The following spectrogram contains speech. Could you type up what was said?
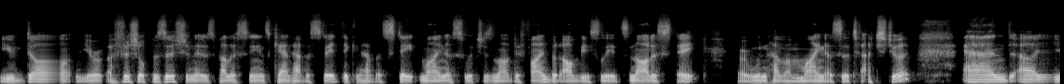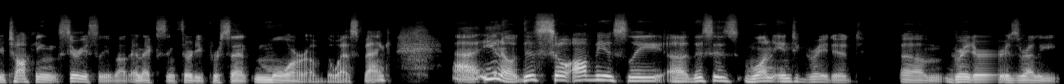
you don't your official position is palestinians can't have a state. They can have a state minus which is not defined but obviously it's not a state or wouldn't have a minus attached to it. And uh, you're talking seriously about annexing 30% more of the west bank. Uh, you know this so obviously uh, this is one integrated um, greater israeli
